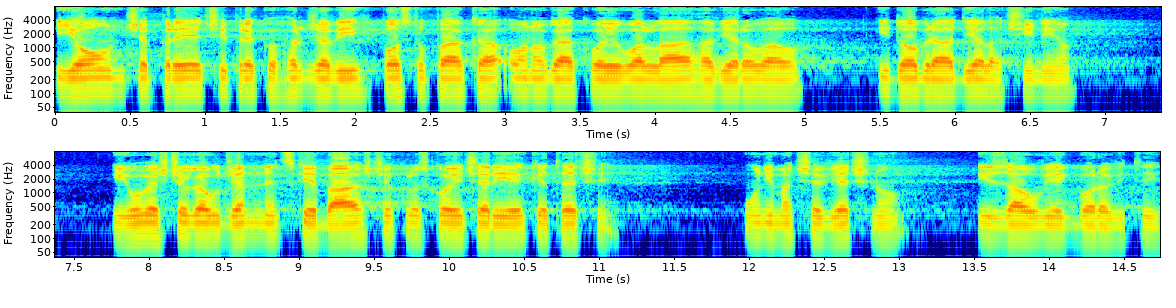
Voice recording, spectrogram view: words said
i On će preći preko hrđavih postupaka onoga koji u Allaha vjerovao i dobra djela činio i uvešće ga u džennetske bašće kroz koje će rijeke teći. U njima će vječno i zauvijek boraviti.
